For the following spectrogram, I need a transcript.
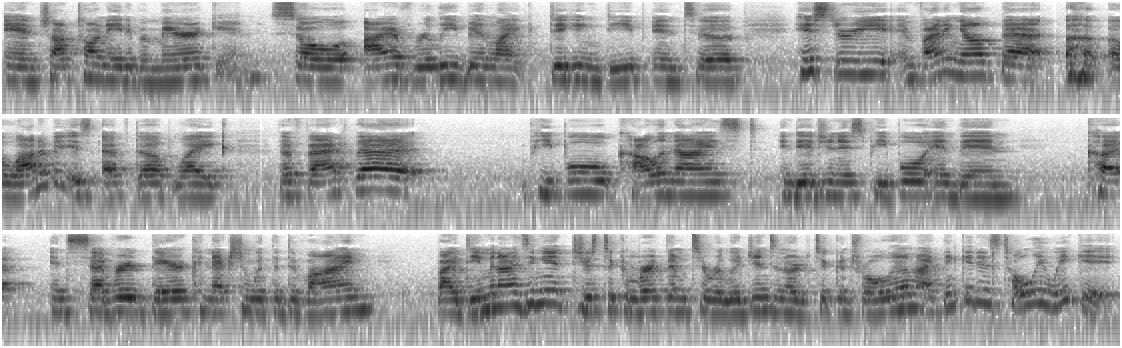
and Choctaw Native American. So I have really been like digging deep into history and finding out that a lot of it is effed up. Like the fact that people colonized indigenous people and then cut and severed their connection with the divine by demonizing it just to convert them to religions in order to control them, I think it is totally wicked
